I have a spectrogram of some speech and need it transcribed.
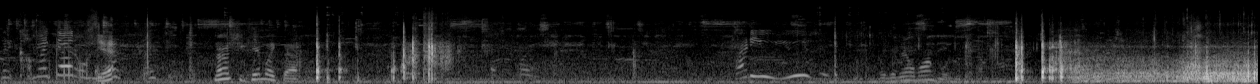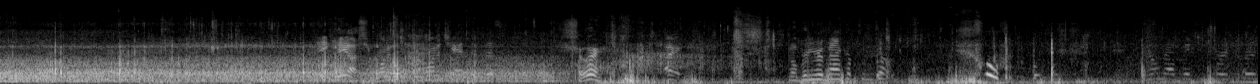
Did it come like that? Or Yeah? No, she came like that. How do you use it? Like a real longboard. Hey, Kaos, you want to, you want a chance at this? Sure. All right. Go bring her back up to the top. Whew. Film that bitch in first person.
